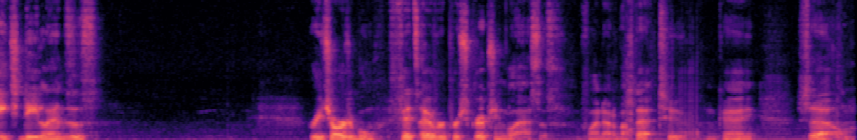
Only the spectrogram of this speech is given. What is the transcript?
HD lenses, rechargeable, fits over prescription glasses. We'll find out about that too. Okay, so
